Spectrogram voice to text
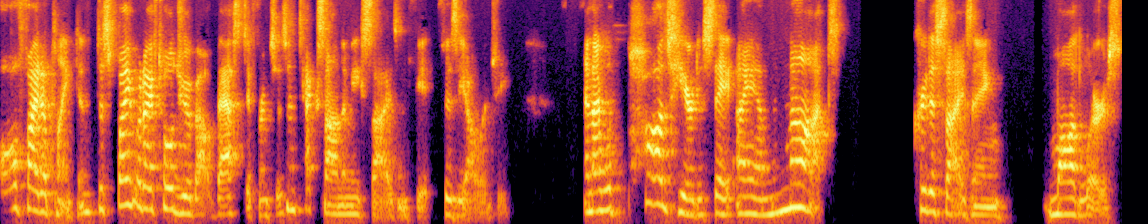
all phytoplankton, despite what I've told you about vast differences in taxonomy, size, and physiology. And I will pause here to say I am not criticizing modelers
